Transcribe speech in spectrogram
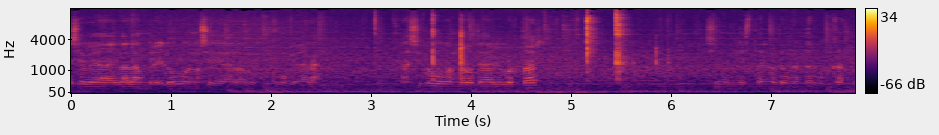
Se vea el alambre, luego no sé cómo quedará. Así luego cuando lo tenga que cortar, sé dónde está y no tengo que andar buscando.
